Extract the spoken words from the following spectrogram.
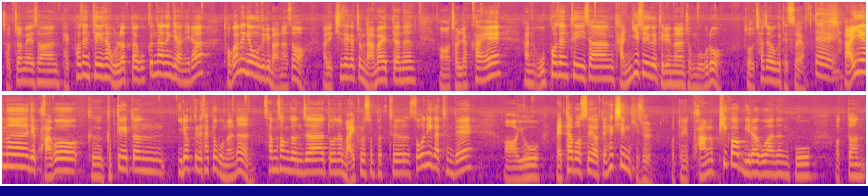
저점에서 한 100% 이상 올랐다고 끝나는 게 아니라 더 가는 경우들이 많아서 아직 시세가 좀 남아있다는 어, 전략하에 한 5% 이상 단기 수익을 드릴 만한 종목으로 또 찾아오게 됐어요. 네, IM은 이제 과거 그 급등했던 이력들을 살펴보면은 삼성전자 또는 마이크로소프트, 소니 같은데 어, 요 메타버스의 어떤 핵심 기술, 어떤 광 픽업이라고 하는 그 어떤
